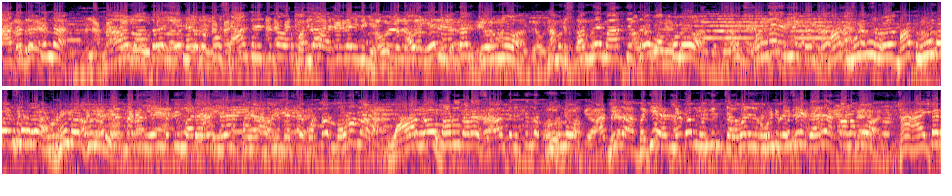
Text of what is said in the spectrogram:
ಆಗದ್ರಿಂದ ನಾವು ಮಾತ್ರ ಏನ್ ಹೇಳ್ಬೇಕು? ಶಾಂತ ರೀತಿಯಿಂದ ಅವ್ರು ಬಂದ ಅಲ್ಲಿಗೆ ಇಲ್ಲಿಗೆ. ಅವ್ರು ಏನ್ ಹೇಳ್ತಾರ ಕೇಳುನು ನಮಗ್ ಸ್ಪಂದನೆ ಮಾತಿದ್ರೆ ಒಪ್ಪುನು. ನಮಗ್ ಸ್ಪಂದನೆ ಇರ್ಲಿಕ್ಕಂದ್ರ ಮಾತು ಏನ್ ಮೀಟಿಂಗ್ ಮಾಡ್ಯಾರ? ಏನ್ ನಮಗೆ ಚರ್ಚೆ ಕೊಡ್ತಾರ ನೋಡೋಣ ಯಾರು ಮಾಡೋದು ಬೇಡ. ಶಾಂತ ರೀತಿಯಿಂದ ಕುಂಡ್ರು ಇಲ್ಲ ಬಗೆಹರ್ಲಿಕ್ಕ ಮುಂದಿನ ಚಳವಳಿ ಬೇರೆ ಅಕ್ಕ ನಮ್ಮ ಆಯ್ತಾರೆ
